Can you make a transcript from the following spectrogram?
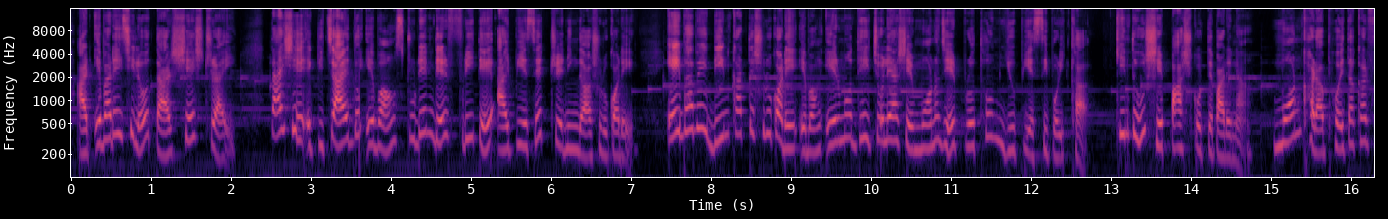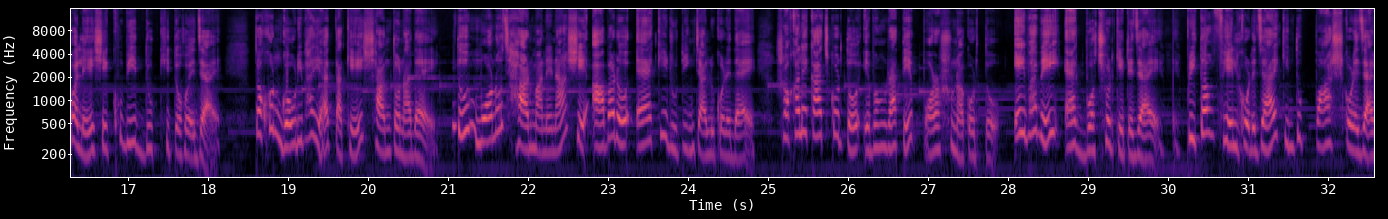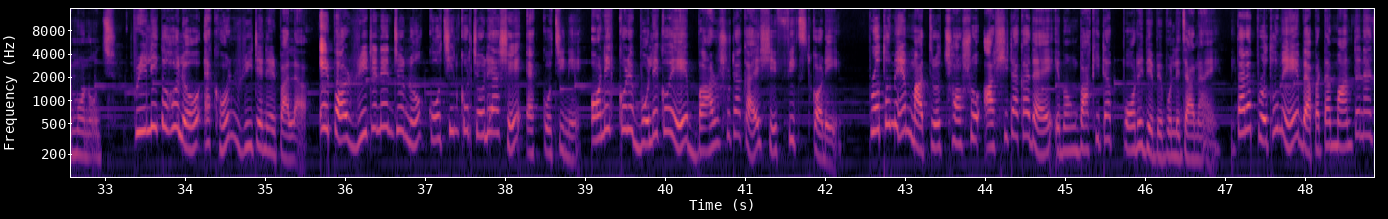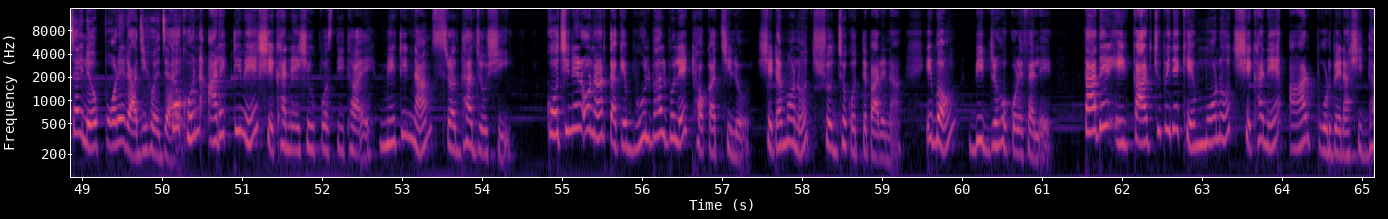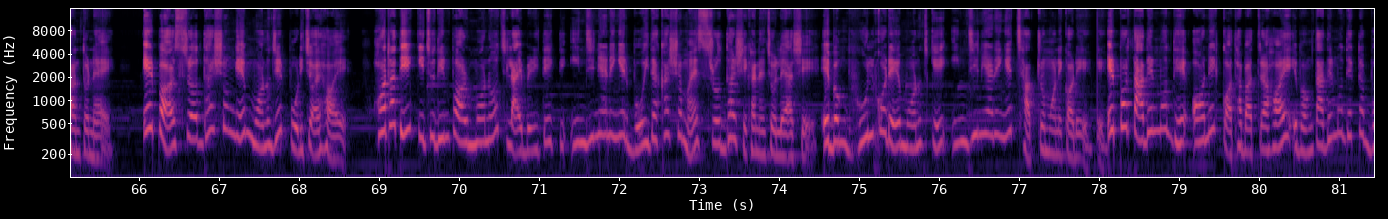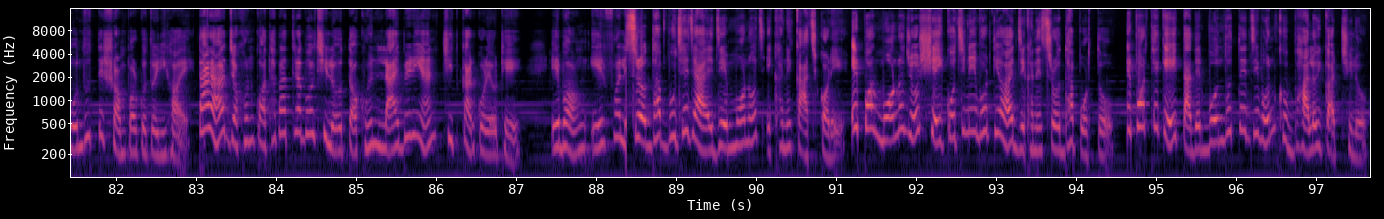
আর এবারেই ছিল তার শেষ ট্রাই। তাই সে একটি চায়ের এবং স্টুডেন্টদের ফ্রিতে আইপিএসের ট্রেনিং দেওয়া শুরু করে। এইভাবেই দিন কাটতে শুরু করে এবং এর মধ্যেই চলে আসে মনোজের প্রথম ইউপিএসসি পরীক্ষা। কিন্তু সে পাশ করতে পারে না। মন খারাপ হয়ে থাকার ফলে সে খুবই দুঃখিত হয়ে যায়। তখন গৌরী ভাইয়া তাকে সান্ত্বনা দেয়। কিন্তু মনোজ হার মানে না, সে আবারও একই রুটিন চালু করে দেয়। সকালে কাজ করত এবং রাতে পড়াশোনা করত। এইভাবেই এক বছর কেটে যায়। প্রীতম ফেল করে যায়, কিন্তু পাশ করে যায় মনোজ। প্রিলিত হলো এখন রিটেনের পালা। এরপর রিটেনের জন্য কোচিং করে চলে আসে এক কোচিনে। অনেক করে বলে কয়ে বারোশো টাকায় সে ফিক্সড করে। প্রথমে মাত্র ছশো আশি টাকা দেয় এবং বাকিটা পরে দেবে বলে জানায়। তারা প্রথমে ব্যাপারটা মানতে না চাইলেও পরে রাজি হয়ে যায়। তখন আরেকটি মেয়ে সেখানে এসে উপস্থিত হয়। মেয়েটির নাম শ্রদ্ধা যোশী। কোচিনের ওনার তাকে ভুলভাল বলে ঠকাচ্ছিল। সেটা মনোজ সহ্য করতে পারে না এবং বিদ্রোহ করে ফেলে। তাদের এই কারচুপি দেখে মনোজ সেখানে আর পড়বে না সিদ্ধান্ত নেয়। এরপর শ্রদ্ধার সঙ্গে মনোজের পরিচয় হয়। হঠাৎই কিছুদিন পর মনোজ লাইব্রেরিতে একটি ইঞ্জিনিয়ারিং এর বই দেখার সময় শ্রদ্ধা সেখানে চলে আসে এবং ভুল করে মনোজকে ইঞ্জিনিয়ারিং এর ছাত্র মনে করে। এরপর তাদের মধ্যে অনেক কথাবার্তা হয় এবং তাদের মধ্যে একটা বন্ধুত্বের সম্পর্ক তৈরি হয়। তারা যখন কথাবার্তা বলছিল তখন লাইব্রেরিয়ান চিৎকার করে ওঠে। এবং এর ফলে শ্রদ্ধা বুঝে যায় যে মনোজ এখানে কাজ করে। এরপর মনোজও সেই কোচিংয়েই ভর্তি হয় যেখানে শ্রদ্ধা পড়তো। এরপর থেকেই তাদের বন্ধুত্বের জীবন খুব ভালোই কাটছিল।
